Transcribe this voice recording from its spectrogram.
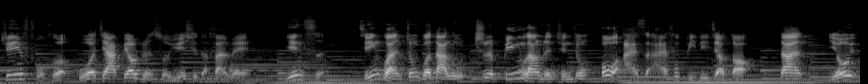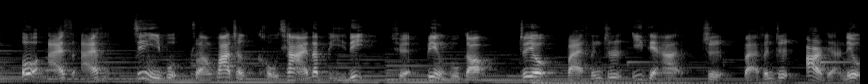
均符合国家标准所允许的范围。因此，尽管中国大陆吃槟榔人群中 OSF 比例较高，但由 OSF 进一步转化成口腔癌的比例却并不高。只有百分之一点二至百分之二点六，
